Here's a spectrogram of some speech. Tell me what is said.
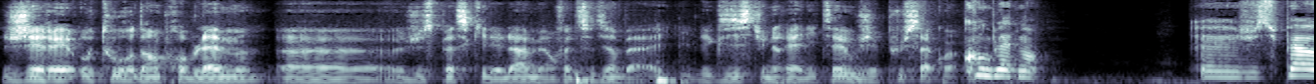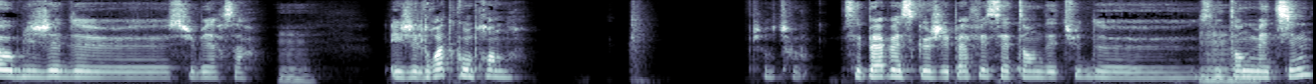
gérer autour d'un problème euh, juste parce qu'il est là, mais en fait se dire bah il existe une réalité où j'ai plus ça quoi. Complètement. Euh, je suis pas obligée de subir ça. Hmm. Et j'ai le droit de comprendre. Surtout. C'est pas parce que j'ai pas fait 7 ans d'études, de... 7 Hmm. ans de médecine.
